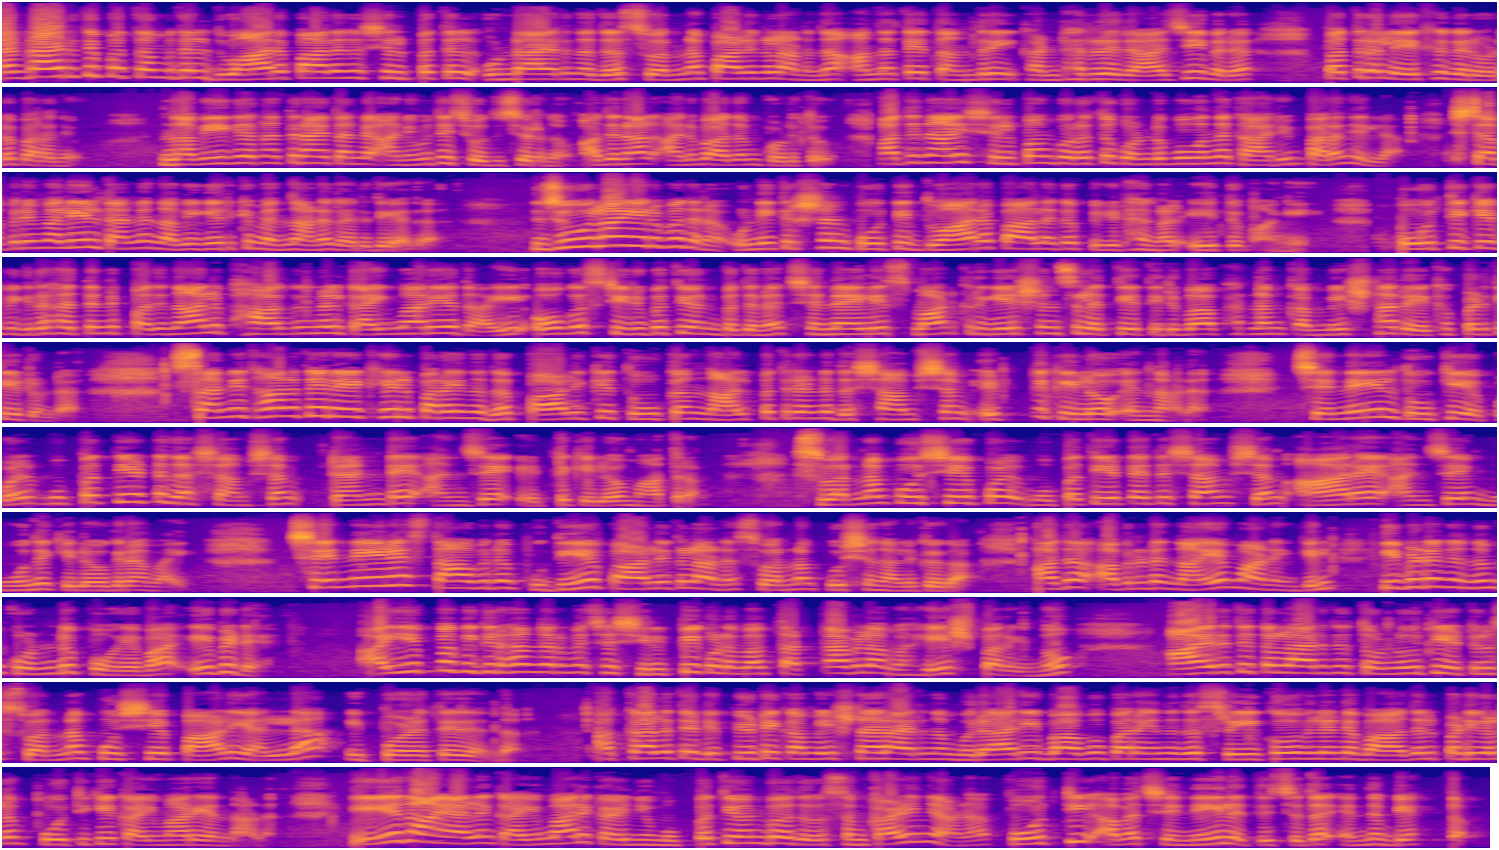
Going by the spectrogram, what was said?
രണ്ടായിരത്തി പത്തൊമ്പതിൽ ദ്വാരപാലക ശില്പത്തിൽ ഉണ്ടായിരുന്നത് സ്വർണപാളികളാണെന്ന് അന്നത്തെ തന്ത്രി കണ്ഠരര് രാജീവര് പത്രലേഖകരോട് പറഞ്ഞു. നവീകരണത്തിനായി തന്റെ അനുമതി ചോദിച്ചിരുന്നു. അതിനാൽ അനുവാദം കൊടുത്തു. അതിനായി ശില്പം പുറത്തു കൊണ്ടുപോകുന്ന കാര്യം പറഞ്ഞില്ല. ശബരിമലയിൽ തന്നെ നവീകരിക്കുമെന്നാണ് കരുതിയത്. ജൂലൈ ഇരുപതിന് ഉണ്ണികൃഷ്ണൻ പോറ്റി ദ്വാരപാലക പീഠങ്ങൾ ഏറ്റുവാങ്ങി. പോറ്റിക്ക് വിഗ്രഹത്തിന്റെ പതിനാല് ഭാഗങ്ങൾ കൈമാറിയതായി ഓഗസ്റ്റ് ഇരുപത്തിയൊൻപതിന് ചെന്നൈയിലെ സ്മാർട്ട് ക്രിയേഷൻസിൽ എത്തിയ തിരുവാഭരണം കമ്മീഷണർ രേഖപ്പെടുത്തിയിട്ടുണ്ട്. സന്നിധാനത്തെ രേഖയിൽ പറയുന്നത് പാളിക്ക് തൂക്കം നാൽപ്പത്തിരണ്ട് ദശാംശം എട്ട് കിലോ എന്നാണ്. ചെന്നൈയിൽ തൂക്കിയപ്പോൾ മുപ്പത്തിയെട്ട് ദശാംശം രണ്ട് അഞ്ച് എട്ട് കിലോ മാത്രം. സ്വർണം പൂശിയപ്പോൾ മുപ്പത്തിയെട്ട് ദശാംശം ആറ് അഞ്ച് മൂന്ന് കിലോഗ്രാമായി. ചെന്നൈയിലെ സ്ഥാപനം പുതിയ പാളികളാണ് സ്വർണം പൂശി നൽകുക. അത് അവരുടെ നയമാണെങ്കിൽ ഇവിടെ നിന്നും കൊണ്ടുപോയവ എവിടെ? അയ്യപ്പ വിഗ്രഹം നിർമ്മിച്ച ശില്പി കുടുംബം തട്ടാവിള മഹേഷ് പറയുന്നു ആയിരത്തി തൊള്ളായിരത്തി തൊണ്ണൂറ്റി എട്ടിൽ സ്വർണം പൂശിയ പാളിയല്ല ഇപ്പോഴത്തേതെന്ന്. അക്കാലത്തെ ഡെപ്യൂട്ടി കമ്മീഷണർ മുരാരി ബാബു പറയുന്നത് ശ്രീകോവിലിന്റെ വാതിൽപ്പടികളും പോറ്റിക്ക് കൈമാറി എന്നാണ്. ഏതായാലും കൈമാറി കഴിഞ്ഞു മുപ്പത്തിയൊൻപത് ദിവസം കഴിഞ്ഞാണ് പോറ്റി അവ ചെന്നൈയിൽ എത്തിച്ചത് എന്ന് വ്യക്തം.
